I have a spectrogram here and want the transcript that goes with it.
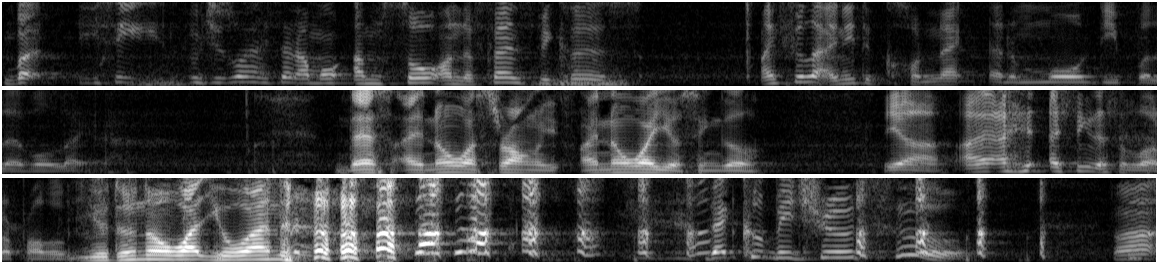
but you see, which is why I said I'm I'm so on the fence because I feel like I need to connect at a more deeper level. Like, That's I know what's wrong. I know why you're single. yeah, I I, I think there's a lot of problems. You don't know what you want. that could be true too. Uh,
